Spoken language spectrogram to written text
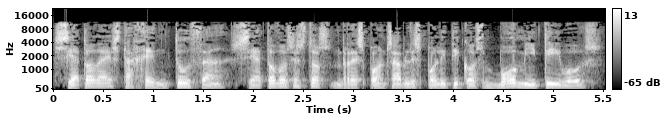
si a toda esta gentuza, si a todos estos responsables políticos vomitivos,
